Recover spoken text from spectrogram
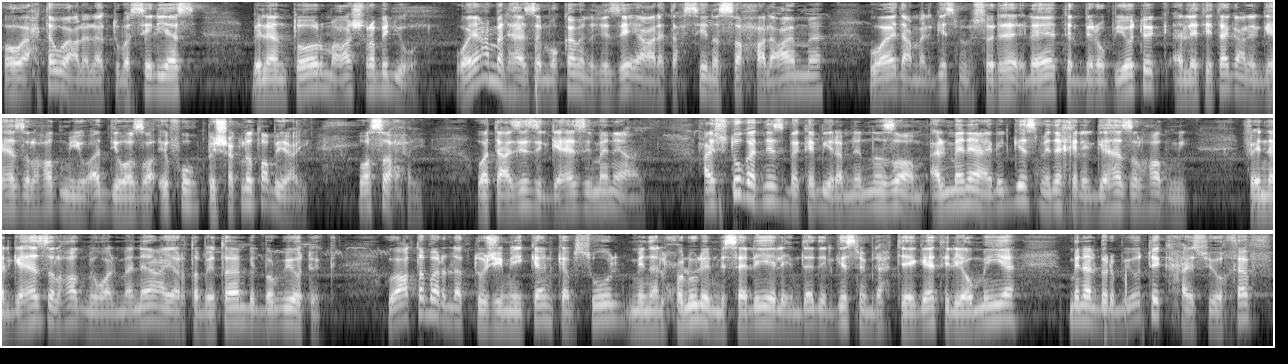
وهو يحتوي على Lactobacillus plantarum 10 بليون ويعمل هذا المكمل الغذائي على تحسين الصحة العامة ويدعم الجسم بسلالات البروبيوتيك التي تجعل الجهاز الهضمي يؤدي وظائفه بشكل طبيعي وصحي وتعزيز الجهاز المناعي. حيث توجد نسبة كبيرة من النظام المناعي بالجسم داخل الجهاز الهضمي فإن الجهاز الهضمي والمناعة يرتبطان بالبروبيوتيك ويعتبر اللاكتوجيميكان كبسول من الحلول المثالية لإمداد الجسم بالاحتياجات اليومية من البروبيوتيك حيث يخف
